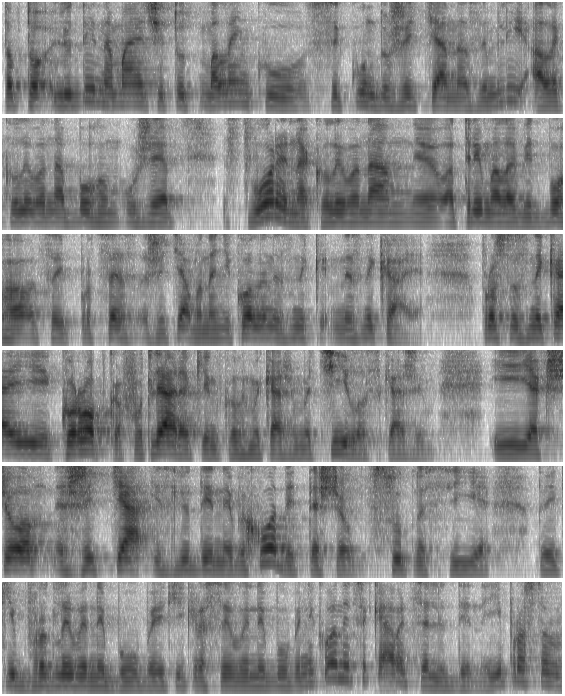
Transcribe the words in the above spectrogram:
Тобто людина, маючи тут маленьку секунду життя на землі, але коли вона Богом уже створена, коли вона е, отримала від Бога цей процес життя, вона ніколи не, зник, не зникає. Просто зникає її коробка, футляр, як інколи ми кажемо, тіло, скажімо. І якщо життя із людини виходить, те, що в сутності є, то який б вродливий не був би, який красивий не був би, нікого не цікавиться людина. Її просто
